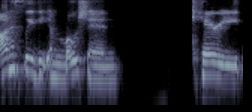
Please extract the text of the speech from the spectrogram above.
honestly, the emotion carried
